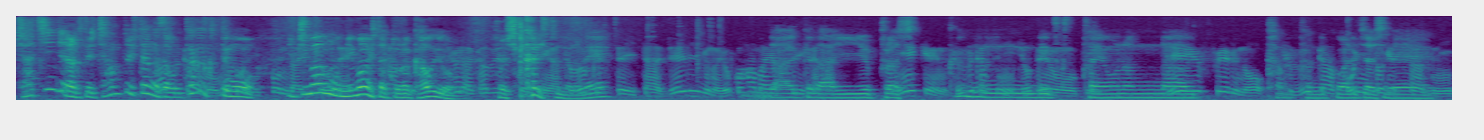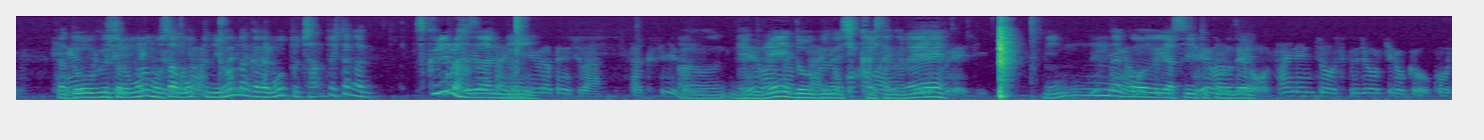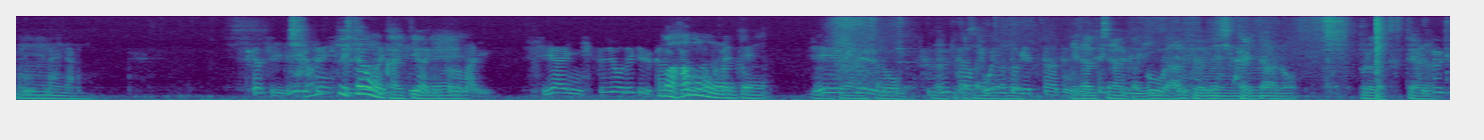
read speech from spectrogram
チャチンじゃなくてちゃんとしたのがさ俺高くても1万も2万したって俺は買うよ。それしっかりしてんだろうね。だけどああいうプラスチックで作ったようなな簡単に壊れちゃうしね。道具そのものもさもっと日本なんかでもっとちゃんとしたのが作れるはずなのに。あのねね道具のしっかりしたのがね。みんなこう安いところで、うん、ちゃんとしたのを書いてよね。まあ刃物なんかもなんとかさんなんとか産業の枝打ちなんかいいんがあるけどね。しっかりしたあのプロが作ったような接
